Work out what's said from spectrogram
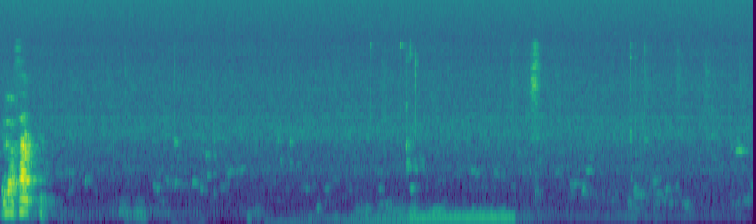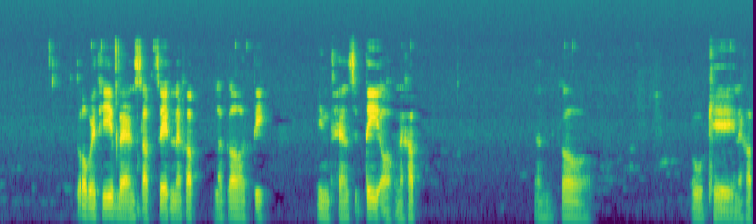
Prima, ก็ไปที่แบนด์ subset นะครับ แล้วก็ติ๊ก intensity ออกนะครับนั้นก็ โอเคนะครับ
